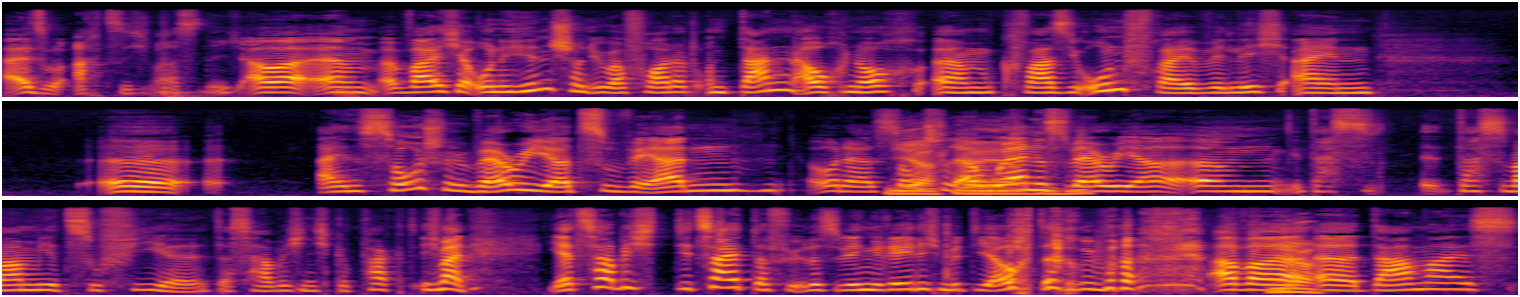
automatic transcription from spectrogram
also 80 war es nicht, aber ähm, war ich ja ohnehin schon überfordert und dann auch noch ähm, quasi unfreiwillig ein äh, ein Social Warrior zu werden oder Social ja, Awareness ja, ja. Mhm. Warrior, ähm, das, das war mir zu viel. Das habe ich nicht gepackt. Ich meine, jetzt habe ich die Zeit dafür, deswegen rede ich mit dir auch darüber. Aber äh, damals,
